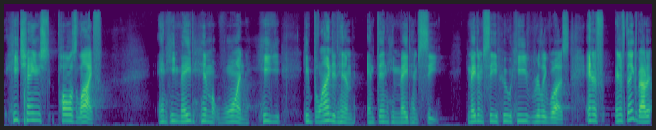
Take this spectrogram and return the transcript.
He changed Paul's life, and He made him one. He, he blinded him, and then He made him see. He made him see who he really was. And if, and if think about it,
